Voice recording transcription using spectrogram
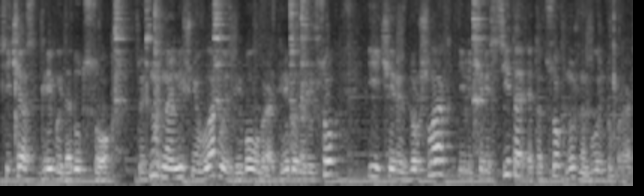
Сейчас грибы дадут сок, то есть нужно лишнюю влагу из грибов убрать. Грибы дадут сок, и через дуршлаг или через сито этот сок нужно будет убрать.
